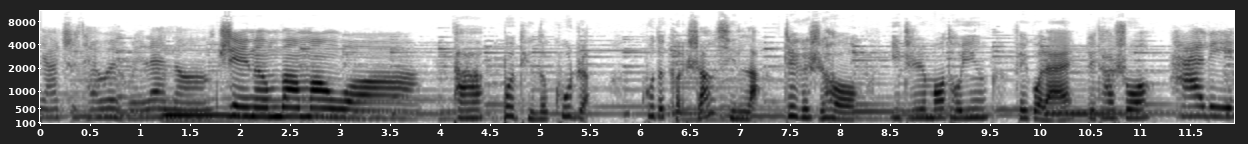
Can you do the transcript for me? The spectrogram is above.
牙齿才会回来呢？谁能帮帮我？他不停地哭着，哭得可伤心了。这个时候，一只猫头鹰飞过来，对他说：“哈利，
